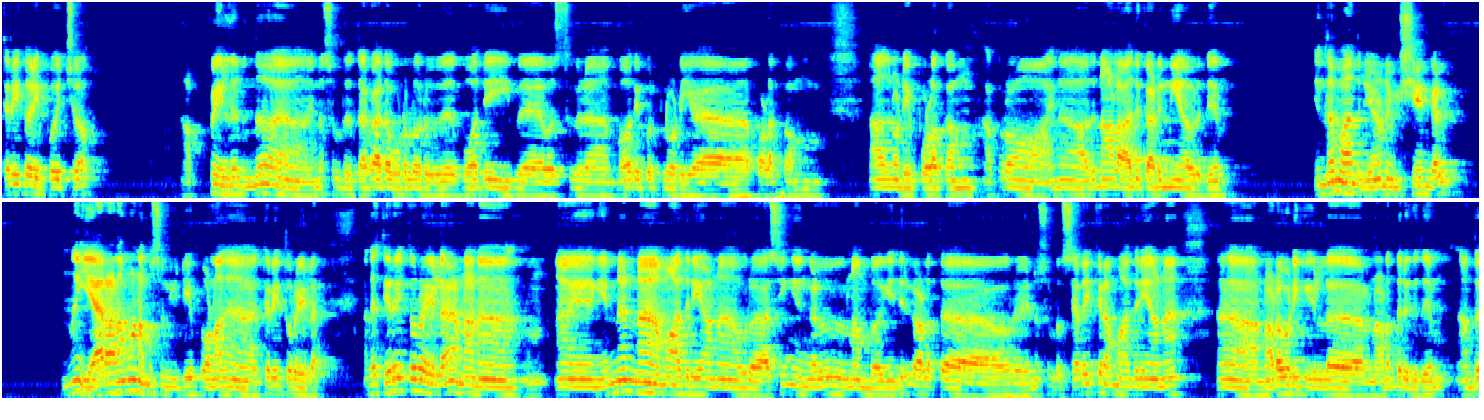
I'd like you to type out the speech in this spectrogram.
திரைத்துறை போயிச்சோ அப்பையிலிருந்து என்ன சொல்கிறது தகாத உடலுறவு போதை வஸ்துகளை போதைப் பொருட்களுடைய பழக்கம் அதனுடைய புழக்கம் அப்புறம் என்ன அதனால அதுக்கு வருது இந்த மாதிரியான விஷயங்கள் இன்னும் ஏராளமாக நம்ம சொல்லிக்கிட்டே போகலாம் திரைத்துறையில். அந்த திரைத்துறையில் நான் என்னென்ன மாதிரியான ஒரு அசிங்கங்கள் நம்ம எதிர்காலத்தை ஒரு என்ன சொல்கிறது சிதைக்கிற மாதிரியான நடவடிக்கைகளில் நடந்திருக்குது. அந்த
